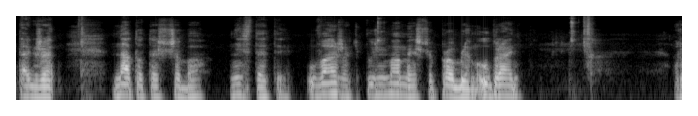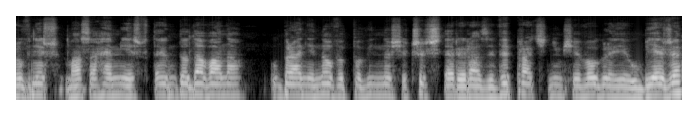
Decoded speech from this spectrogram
Także na to też trzeba niestety uważać. Później mamy jeszcze problem ubrań. Również masa chemii jest w tym dodawana. Ubranie nowe powinno się 3-4 razy wyprać, nim się w ogóle je ubierze.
